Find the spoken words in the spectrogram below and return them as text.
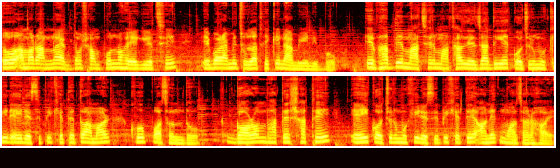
তো আমার রান্না একদম সম্পূর্ণ হয়ে গিয়েছে, এবার আমি চুলা থেকে নামিয়ে নিব। এভাবে মাছের মাথা লেজা দিয়ে কচুরমুখির এই রেসিপি খেতে তো আমার খুব পছন্দ। গরম ভাতের সাথে এই কচুরমুখী রেসিপি খেতে অনেক মজার হয়।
